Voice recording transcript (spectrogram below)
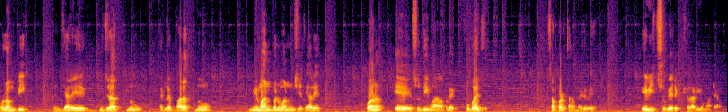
ઓલિમ્પિક, જ્યારે ગુજરાતનું એટલે ભારતનું મહેમાન બનવાનું છે ત્યારે પણ એ સુધીમાં આપણે ખૂબ જ સફળતા મેળવે એવી જ શુભેચ્છા ખેલાડીઓ માટે આપું છું.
